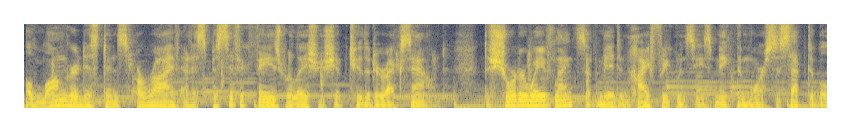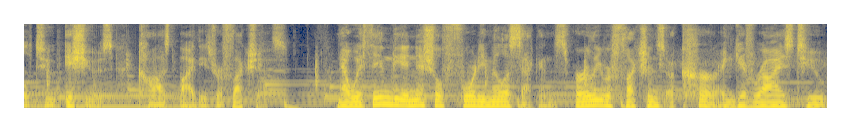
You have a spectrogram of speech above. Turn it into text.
a longer distance, arrive at a specific phase relationship to the direct sound. The shorter wavelengths of mid and high frequencies make them more susceptible to issues caused by these reflections. Now, within the initial 40 milliseconds, early reflections occur and give rise to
